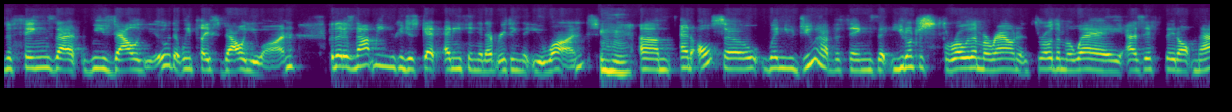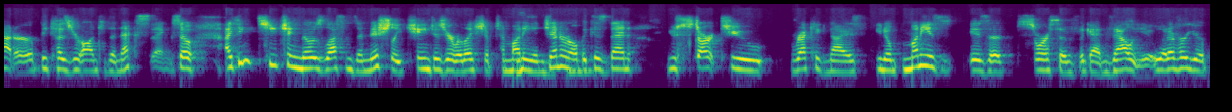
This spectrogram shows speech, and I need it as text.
the things that we value that we place value on but that does not mean you can just get anything and everything that you want mm-hmm. um, and also when you do have the things that you don't just throw them around and throw them away as if they don't matter because you're on to the next thing so i think teaching those lessons initially changes your relationship to money in general because then you start to recognize you know money is is a source of again value. Whatever you're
